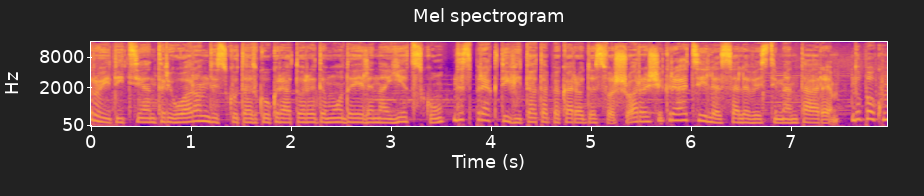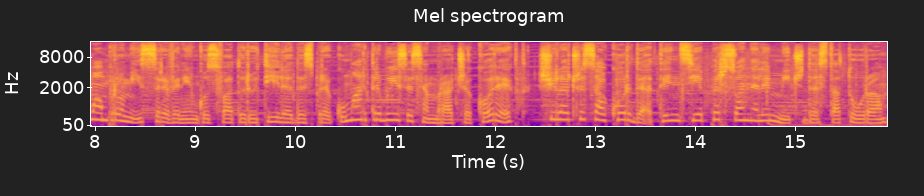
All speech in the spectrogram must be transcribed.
Într-o ediție anterioară am discutat cu creatoare de modă Elena Iețcu despre activitatea pe care o desfășoară și creațiile sale vestimentare. După cum am promis, revenim cu sfaturi utile despre cum ar trebui să se îmbrace corect și la ce să acorde atenție persoanele mici de statură.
